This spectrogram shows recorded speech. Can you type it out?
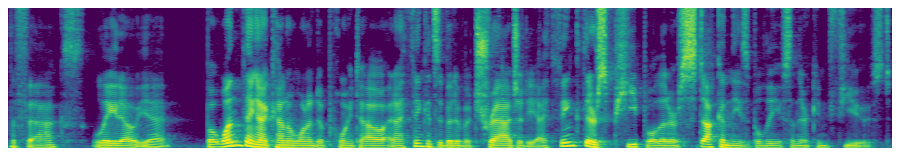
the facts laid out yet. But one thing I kind of wanted to point out, and I think it's a bit of a tragedy, I think there's people that are stuck in these beliefs and they're confused.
